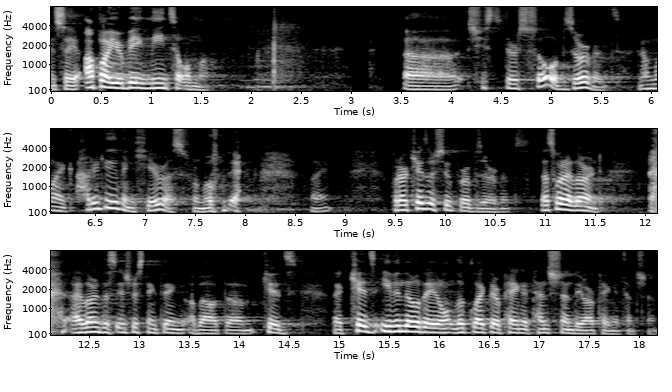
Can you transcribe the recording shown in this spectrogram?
and say, Appa, you're being mean to Oma. Uh, they're so observant. And I'm like, how did you even hear us from over there? Right? But our kids are super observant. That's what I learned. I learned this interesting thing about um, kids that kids, even though they don't look like they're paying attention, they are paying attention.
